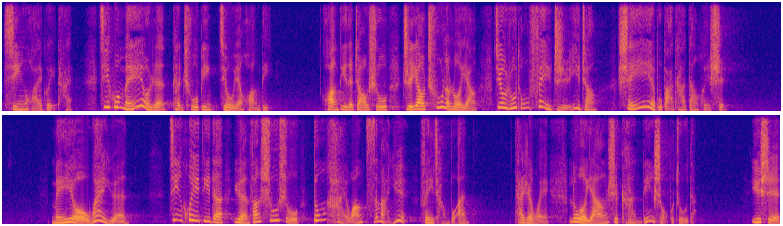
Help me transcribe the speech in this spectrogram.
心怀鬼胎，几乎没有人肯出兵救援皇帝。皇帝的诏书只要出了洛阳，就如同废纸一张，谁也不把它当回事。没有外援，晋惠帝的远方叔叔东海王司马越非常不安，他认为洛阳是肯定守不住的，于是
